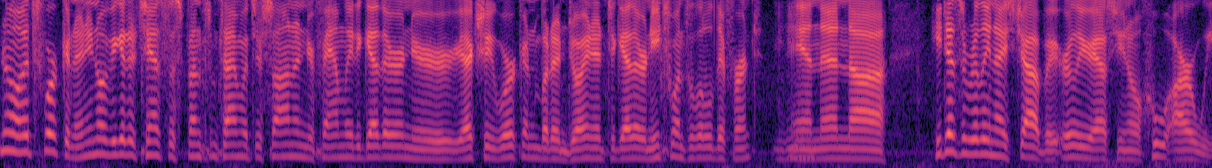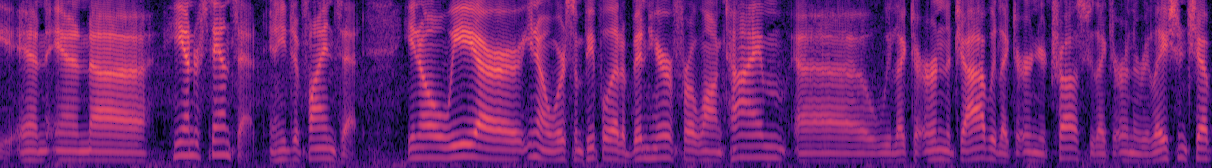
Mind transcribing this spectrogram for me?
No, it's working, and you know if you get a chance to spend some time with your son and your family together, and you're actually working but enjoying it together, and each one's a little different, and then uh, he does a really nice job. Earlier, you asked, you know, who are we, and and uh, he understands that and he defines that. You know, we are, you know, we're some people that have been here for a long time. Uh, we like to earn the job. We like to earn your trust. We like to earn the relationship.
